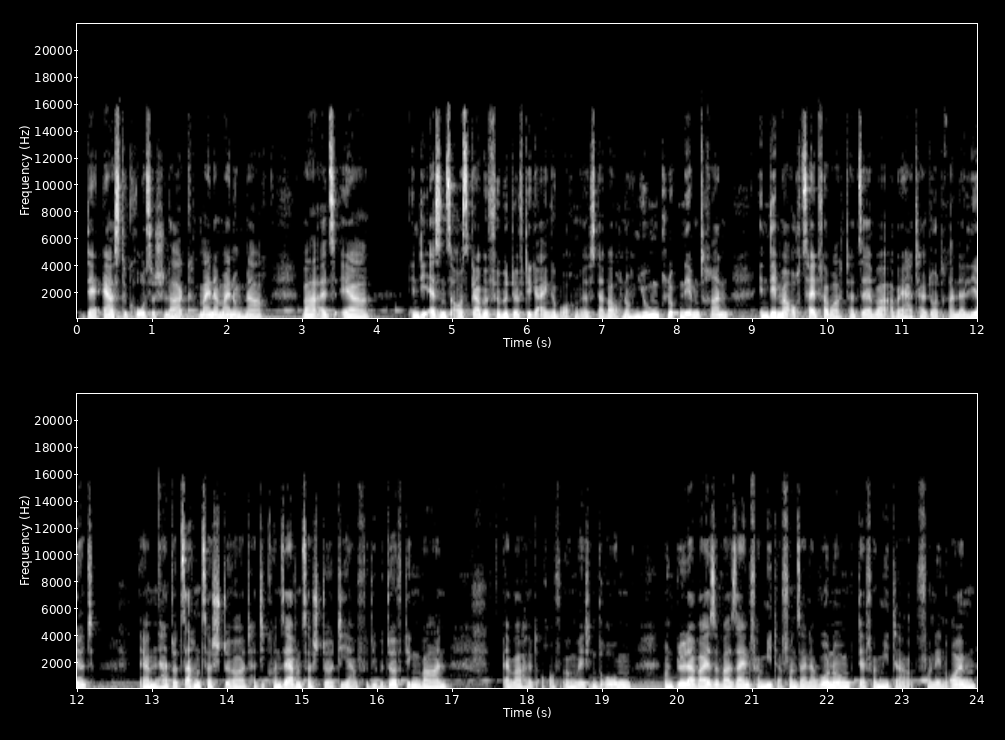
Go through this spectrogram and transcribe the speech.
Der erste große Schlag, meiner Meinung nach, war, als er in die Essensausgabe für Bedürftige eingebrochen ist. Da war auch noch ein Jugendclub nebendran, in dem er auch Zeit verbracht hat selber, aber er hat halt dort randaliert ähm, hat dort Sachen zerstört, hat die Konserven zerstört, die ja für die Bedürftigen waren. Er war halt auch auf irgendwelchen Drogen. Und blöderweise war sein Vermieter von seiner Wohnung, der Vermieter von den Räumen,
